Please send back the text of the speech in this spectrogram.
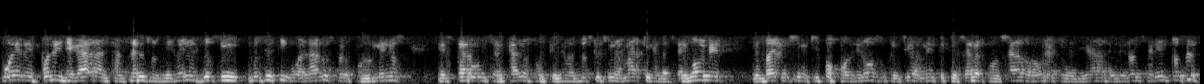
puede, puede llegar a alcanzar esos niveles, yo sí, no sé si igualarlos, pero por lo menos estar muy cercano porque Lewandowski es una máquina de hacer goles, el Bayern es un equipo poderoso ofensivamente que se ha reforzado ahora con la llegada de Leroy Sería. Entonces,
